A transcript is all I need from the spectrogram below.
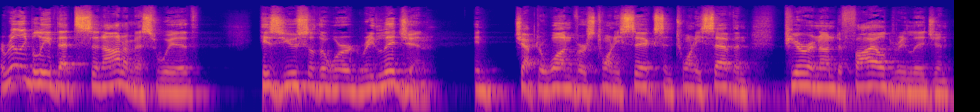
I really believe that's synonymous with his use of the word religion in chapter 1, verse 26 and 27, pure and undefiled religion.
